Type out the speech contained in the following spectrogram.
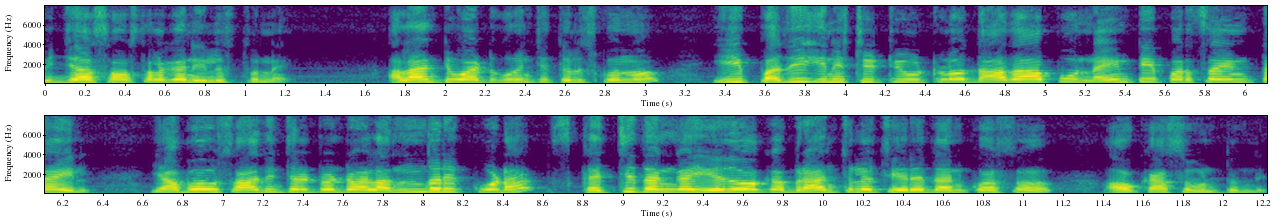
విద్యా సంస్థలుగా నిలుస్తున్నాయి. అలాంటి వాటి గురించి తెలుసుకుందాం. ఈ పది ఇన్స్టిట్యూట్లో దాదాపు నైంటీ పర్సెంటైల్ అబౌవ్ సాధించినటువంటి వాళ్ళందరికీ కూడా ఖచ్చితంగా ఏదో ఒక బ్రాంచ్లో చేరేదానికోసం అవకాశం ఉంటుంది.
